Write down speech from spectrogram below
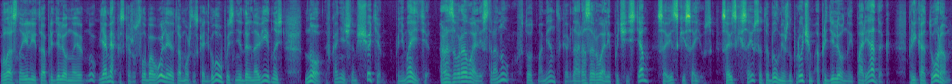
властная элита определенная, ну, я мягко скажу, слабоволие, там, можно сказать, глупость, недальновидность. Но в конечном счете, понимаете, разворовали страну в тот момент, когда разорвали по частям Советский Союз. Советский Союз это был, между прочим, определенный порядок, при котором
